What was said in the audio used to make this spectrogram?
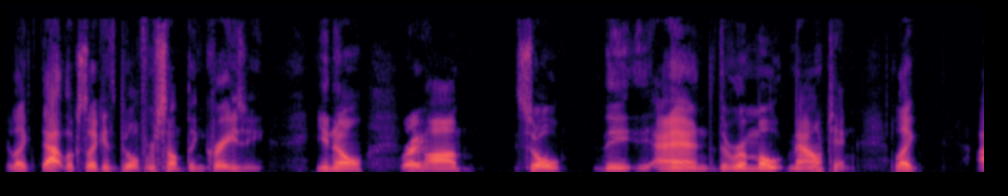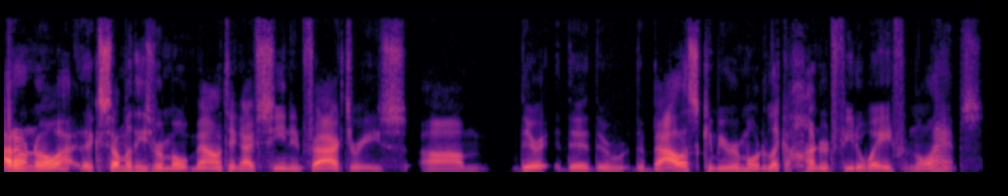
you're like that looks like it's built for something crazy, you know? Right. Um, so the and the remote mounting. Like I don't know, like some of these remote mounting I've seen in factories. Um, the the the ballast can be remoted like hundred feet away from the lamps,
